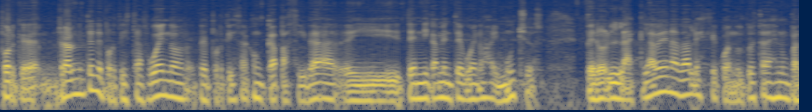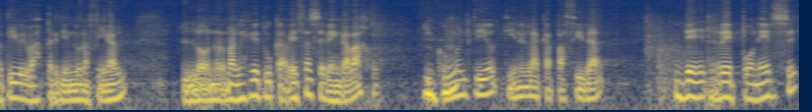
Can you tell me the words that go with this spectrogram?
porque realmente deportistas buenos, deportistas con capacidad y técnicamente buenos hay muchos, pero la clave de Nadal es que cuando tú estás en un partido y vas perdiendo una final, lo normal es que tu cabeza se venga abajo. Y como el tío tiene la capacidad de reponerse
